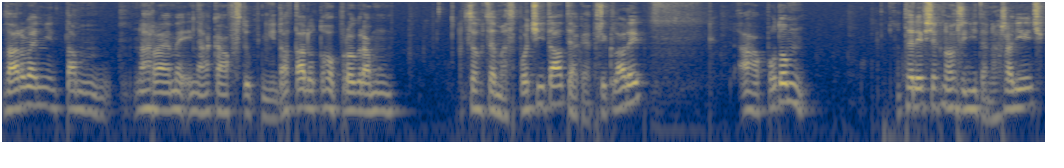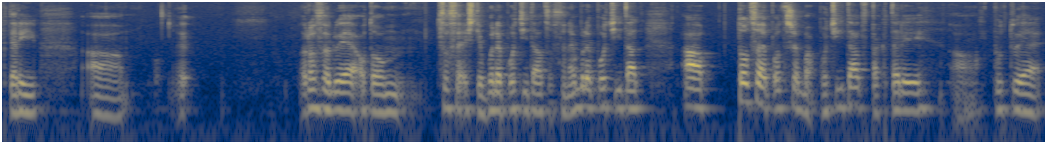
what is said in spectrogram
Zároveň tam nahrajeme i nějaká vstupní data do toho programu, co chceme spočítat, jaké příklady. A potom tedy všechno řídí ten řadič, který rozhoduje o tom, co se ještě bude počítat, co se nebude počítat a to, co je potřeba počítat, tak tedy putuje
